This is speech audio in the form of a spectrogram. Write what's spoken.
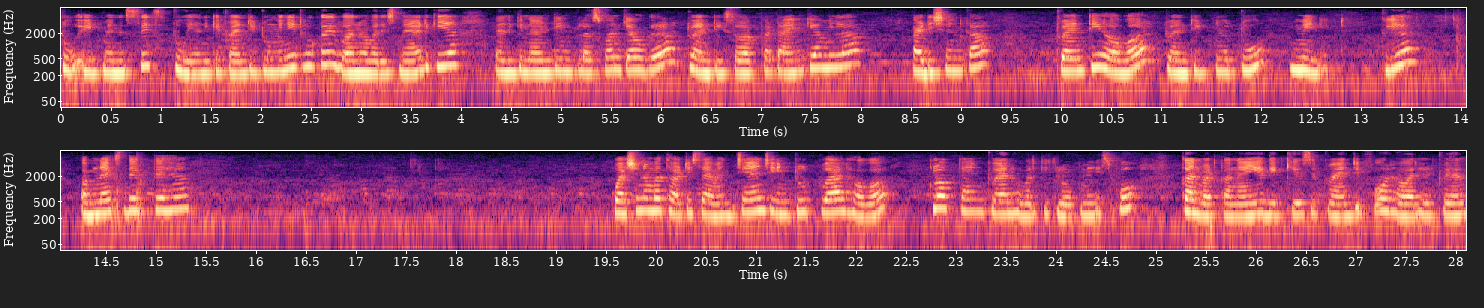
two eight minus six two यानी कि ट्वेंटी टू मिनट हो गए। वन आवर इसमें ऐड किया, यानी कि नाइनटीन प्लस वन क्या हो गया? ट्वेंटी सो आपका टाइम क्या मिला? एडिशन का twenty hour twenty two minute clear अब नेक्स्ट देखते हैं। Question number thirty seven change into twelve hour clock time twelve hour की क्लॉक में इसको कन्वर्ट करना है। ये देखिए, सिर्फ़ ट्वेंटी फोर हावर है। ट्वेल्व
